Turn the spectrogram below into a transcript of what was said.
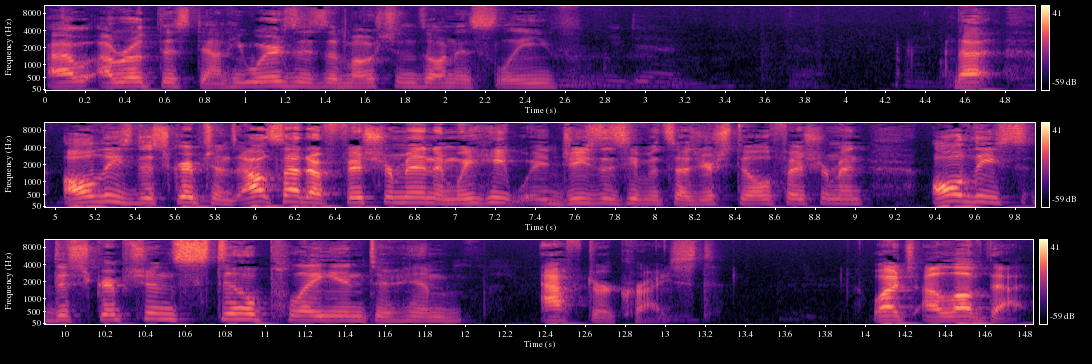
I, I wrote this down. He wears his emotions on his sleeve. That all these descriptions outside of fishermen, and we he, Jesus even says you're still a fisherman. All these descriptions still play into him after Christ. Watch, I love that.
